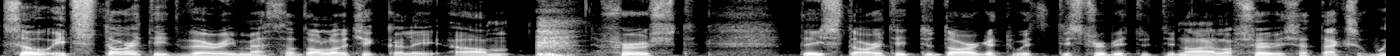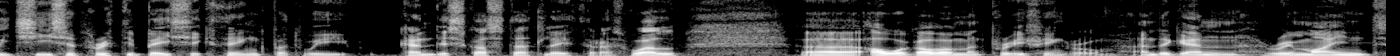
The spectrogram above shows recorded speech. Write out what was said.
So it started very methodologically. Um, first, they started to target with distributed denial of service attacks, which is a pretty basic thing, but we can discuss that later as well. Uh, our government briefing room. And again, remind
